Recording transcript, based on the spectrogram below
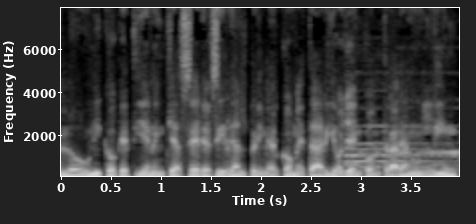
Lo único que tienen que hacer es ir al primer comentario y encontrarán un link,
